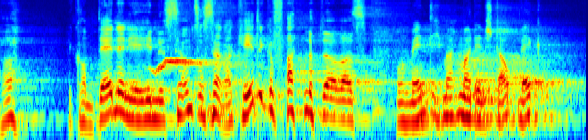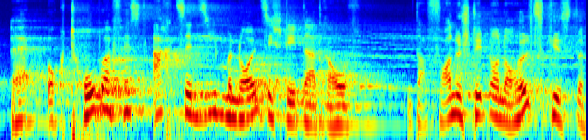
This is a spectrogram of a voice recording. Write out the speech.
Aha. Wie kommt der denn hier hin? Ist der uns aus der Rakete gefallen oder was? Moment, ich mach mal den Staub weg. Äh, Oktoberfest 1897 steht da drauf. Da vorne steht noch eine Holzkiste.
